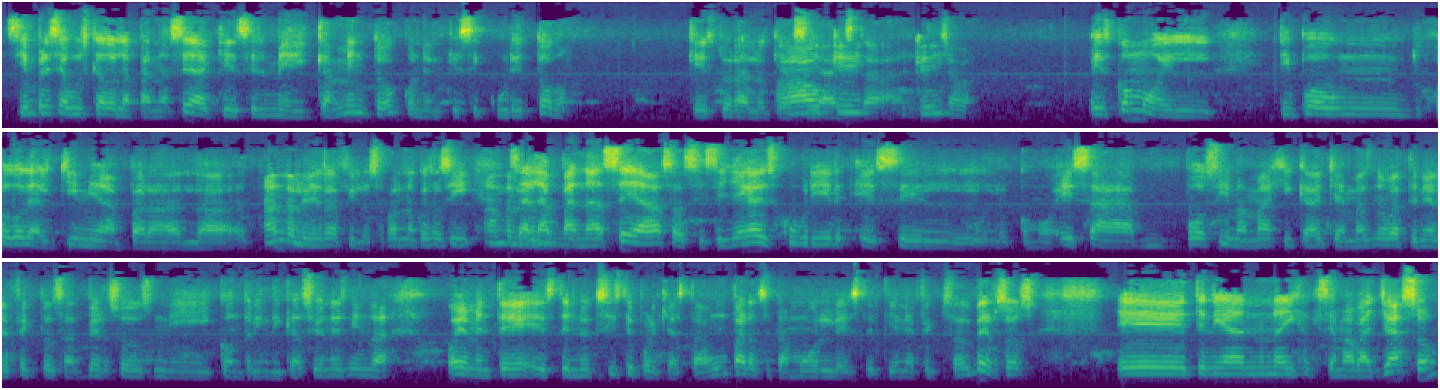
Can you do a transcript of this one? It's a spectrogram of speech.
siempre se ha buscado la panacea, que es el medicamento con el que se cure todo. Que esto era lo que Ah, hacía esta, ok. esta chava. Es como el tipo un juego de alquimia para la Ándale. piedra filosofal, una cosa así. O sea, la panacea, o sea, si se llega a descubrir, es el como esa pócima mágica que además no va a tener efectos adversos ni contraindicaciones ni nada. Obviamente este no existe porque hasta un paracetamol este tiene efectos adversos. Eh, tenían una hija que se llamaba Yaso,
